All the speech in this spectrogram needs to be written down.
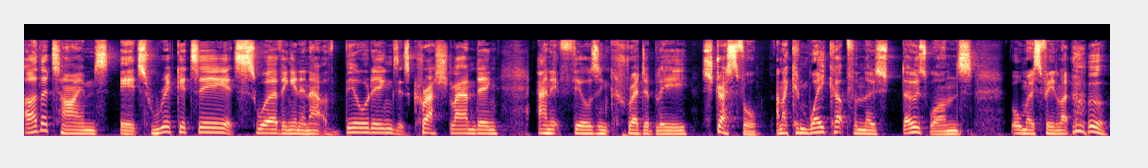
Other times it's rickety, it's swerving in and out of buildings, it's crash landing, and it feels incredibly stressful. And I can wake up from those those ones almost feeling like, oh,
